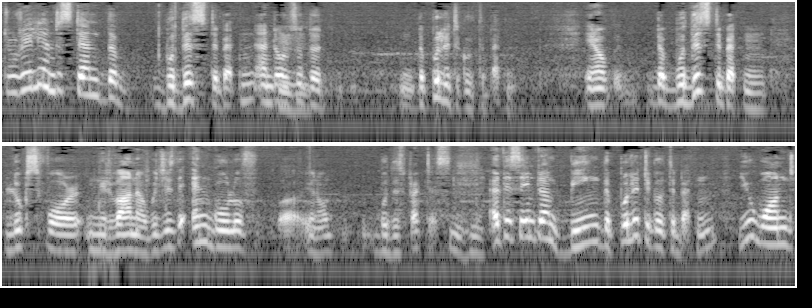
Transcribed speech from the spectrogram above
to really understand the Buddhist Tibetan and also the the political Tibetan. You know, the Buddhist Tibetan looks for nirvana, which is the end goal of uh, you know Buddhist practice. At the same time, being the political Tibetan, you want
